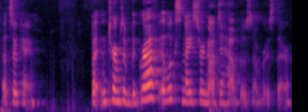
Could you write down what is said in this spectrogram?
That's okay. But in terms of the graph, it looks nicer not to have those numbers there.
